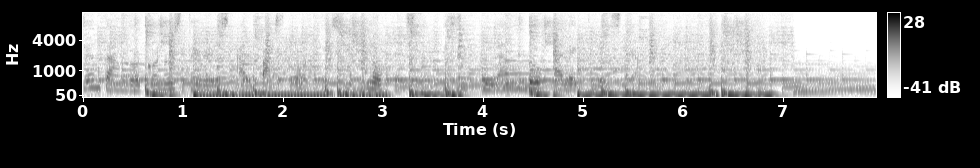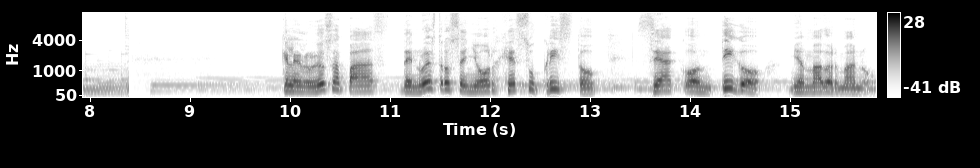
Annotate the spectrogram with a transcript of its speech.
Presentando con ustedes al pastor Jesús López, discipulando a la iglesia. Que la gloriosa paz de nuestro Señor Jesucristo sea contigo, mi amado hermano.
